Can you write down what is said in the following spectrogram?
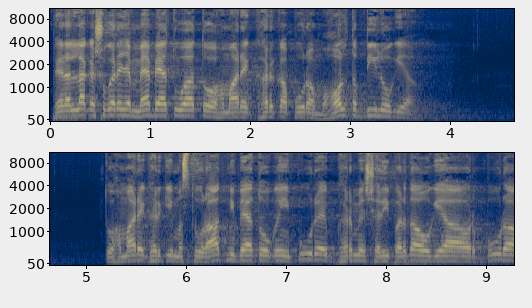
پھر اللہ کا شکر ہے جب میں بیت ہوا تو ہمارے گھر کا پورا ماحول تبدیل ہو گیا تو ہمارے گھر کی مستورات بھی بیت ہو گئیں پورے گھر میں شری پردہ ہو گیا اور پورا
